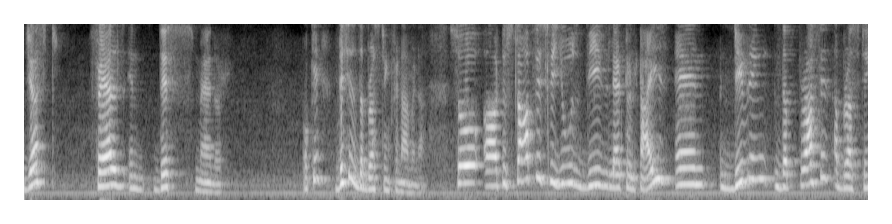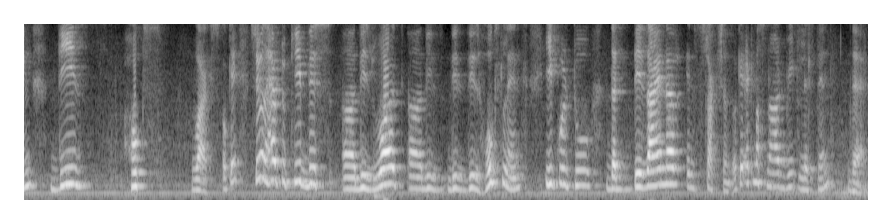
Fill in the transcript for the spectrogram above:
just fails in this manner. Okay, this is the bursting phenomena. So uh, to stop this, we use these lateral ties and during the process of bursting, these hooks works okay? So you'll have to keep this uh, these work uh, these these these hooks length equal to the designer instructions okay? It must not be less than that.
